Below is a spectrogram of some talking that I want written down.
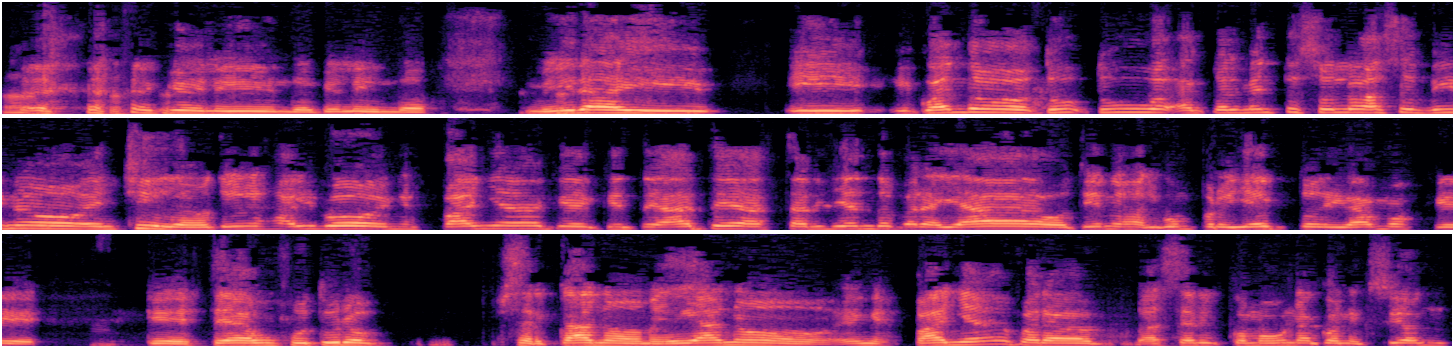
Ah. qué lindo, qué lindo. Mira, y, y, y cuando tú, tú actualmente solo haces vino en Chile o tienes algo en España que, que te ate a estar yendo para allá o tienes algún proyecto, digamos, que, que esté a un futuro cercano, mediano en España para hacer como una conexión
